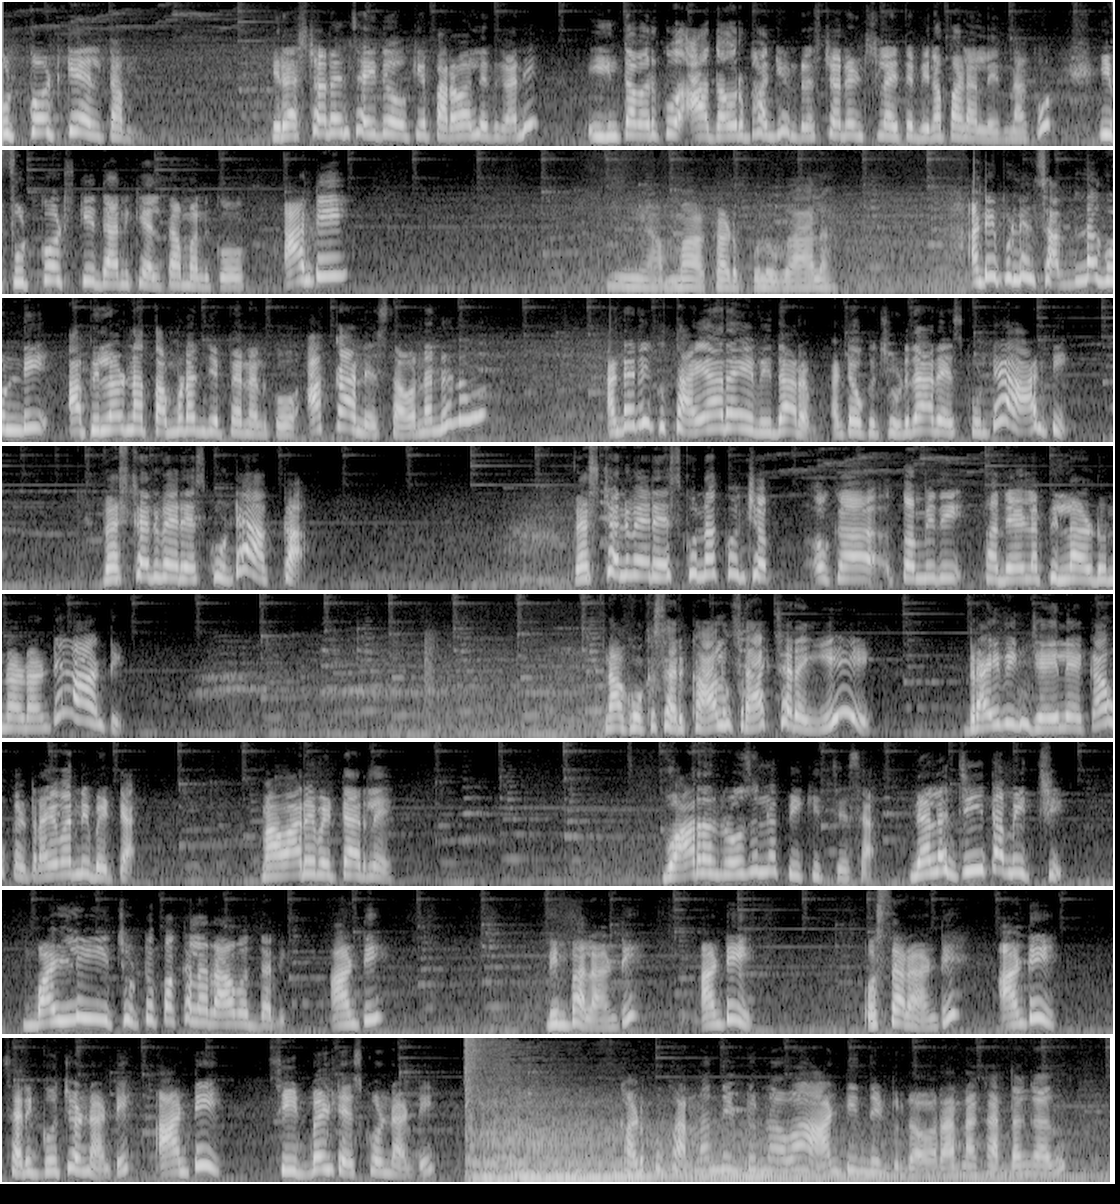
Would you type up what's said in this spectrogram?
Food కోర్ట్కే వెళ్తాం. ఈ restaurants అయితే ఓకే పర్వాలేదు కానీ ఇంతవరకు ఆ దౌర్భాగ్యం రెస్టారెంట్స్లో అయితే వినపడలేదు నాకు. ఈ ఫుడ్ కోర్ట్స్కి దానికి వెళ్తాం అనుకో. ఆంటీ! మీ అమ్మ కడుపులు గాల. అంటే ఇప్పుడు నేను సన్నగుండి ఆ పిల్లోడు నా తమ్ముడు అని చెప్పాను అనుకో అక్క అనేస్తావు నన్ను నువ్వు? అంటే నీకు తయారయ్యే విధానం అంటే ఒక చుడిదార్ వేసుకుంటే ఆంటీ వెస్టర్న్ వేర్ వేసుకుంటే అక్క. వెస్టర్న్ వేర్ వేసుకున్న కొంచెం ఒక తొమ్మిది పదేళ్ళ పిల్లాడు ఉన్నాడు అంటే ఆంటీ. నాకు ఒకసారి కాలు ఫ్రాక్చర్ అయ్యి డ్రైవింగ్ చేయలేక ఒక డ్రైవర్ని పెట్టా. మా వారే పెట్టారులే. వారం రోజుల్లో పీకిచ్చేసా. నెల జీతం ఇచ్చి మళ్ళీ ఈ చుట్టుపక్కల రావద్దని. ఆంటీ దింపాలా ఆంటీ? ఆంటీ వస్తారా ఆంటీ? ఆంటీ సరిగ్గా కూర్చోండి ఆంటీ. ఆంటీ సీట్ బెల్ట్ వేసుకోండి ఆంటీ. కడుపుకు అన్నం తింటున్నావా ఆంటీని తింటున్నావా రా నాకు అర్థం కాదు.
